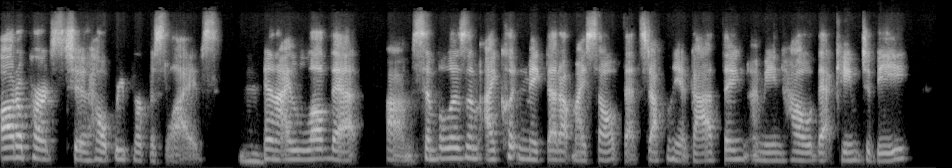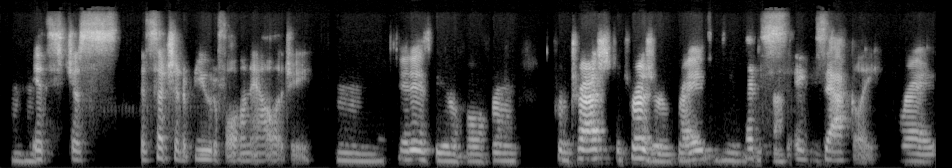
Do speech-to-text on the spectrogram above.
auto parts to help repurpose lives. Mm-hmm. And I love that um, symbolism. I couldn't make that up myself. That's definitely a God thing. I mean, how that came to be. Mm-hmm. It's just, it's such a beautiful analogy. Mm, it is beautiful from from trash to treasure, right? That's yeah. exactly right.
